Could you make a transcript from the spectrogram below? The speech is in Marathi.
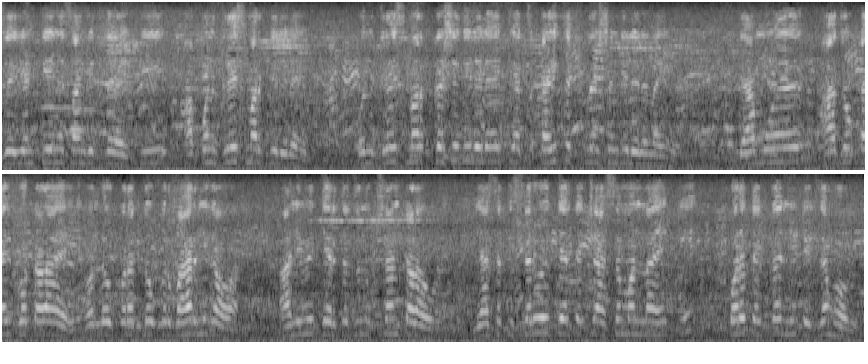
जे एन टी एने सांगितलं आहे की आपण ग्रेस मार्क दिलेले आहेत. पण ग्रेस मार्क कसे दिलेले आहेत याचं काहीच एक्सप्लेनेशन दिलेलं नाही आहे त्यामुळे हा जो काही घोटाळा आहे हा लवकरात लवकर बाहेर निघावा आणि विद्यार्थ्याचं नुकसान टाळावं. यासाठी सर्व विद्यार्थ्यांचे असं म्हणणं आहे की परत एकदा नीट एक्झाम व्हावी.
